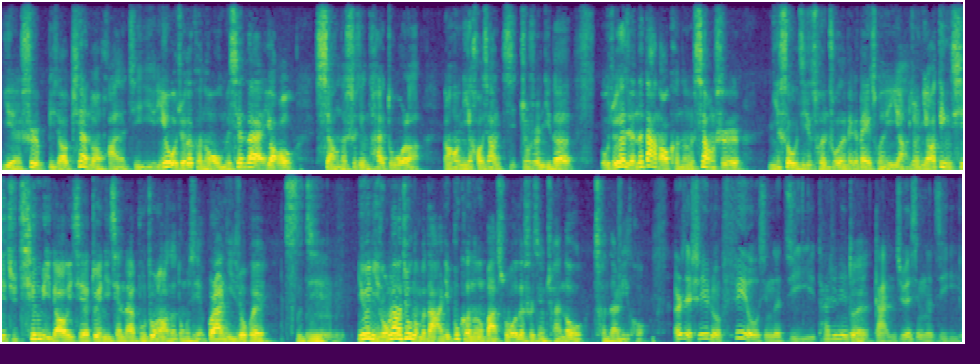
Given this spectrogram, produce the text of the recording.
也是比较片段化的记忆，因为我觉得可能我们现在要想的事情太多了，然后你好像记就是你的，我觉得人的大脑可能像是你手机存储的那个内存一样，就是你要定期去清理掉一些对你现在不重要的东西，不然你就会死机，嗯，因为你容量就那么大，你不可能把所有的事情全都存在里头。而且是一种 feel 型的记忆，它是那种感觉型的记忆。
